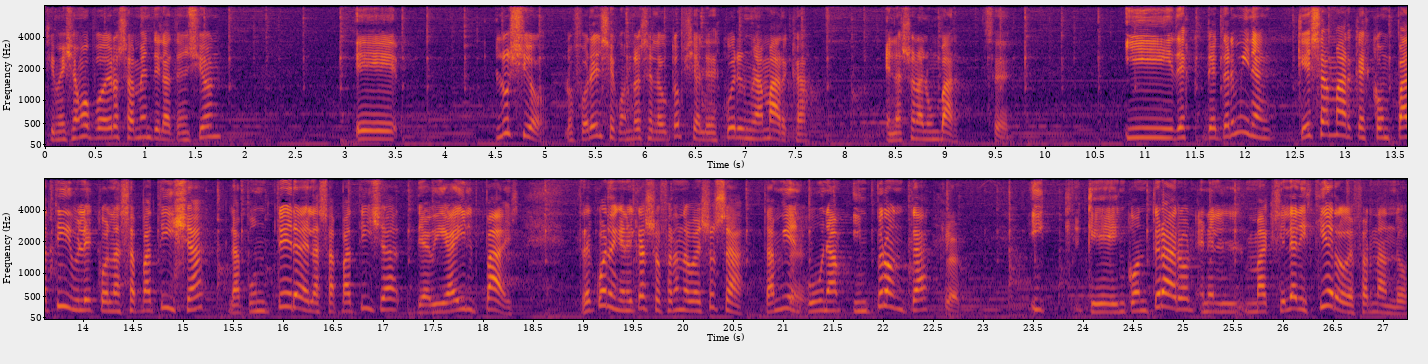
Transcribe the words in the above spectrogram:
que me llamó poderosamente la atención. Eh, Lucio, los forenses cuando hacen la autopsia le descubren una marca en la zona lumbar. Sí. Y determinan que esa marca es compatible con la zapatilla, la puntera de la zapatilla de Abigail Páez. Recuerden que en el caso de Fernando Besosa también hubo una impronta y que encontraron en el maxilar izquierdo de Fernando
